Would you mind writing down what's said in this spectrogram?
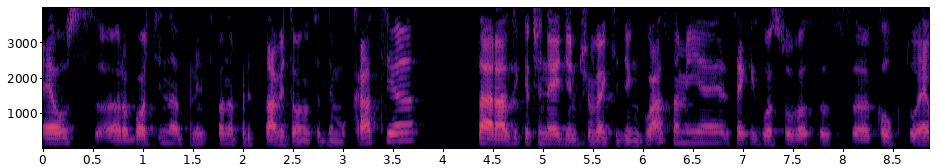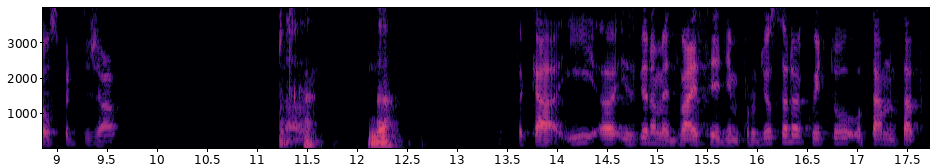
ЕОС работи на принципа на представителната демокрация. С тази разлика, че не е един човек един глас, ами е, всеки гласува с колкото ЕОС притежава. Така. Да. Така, и а, избираме 21 продюсера, които оттам нататък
